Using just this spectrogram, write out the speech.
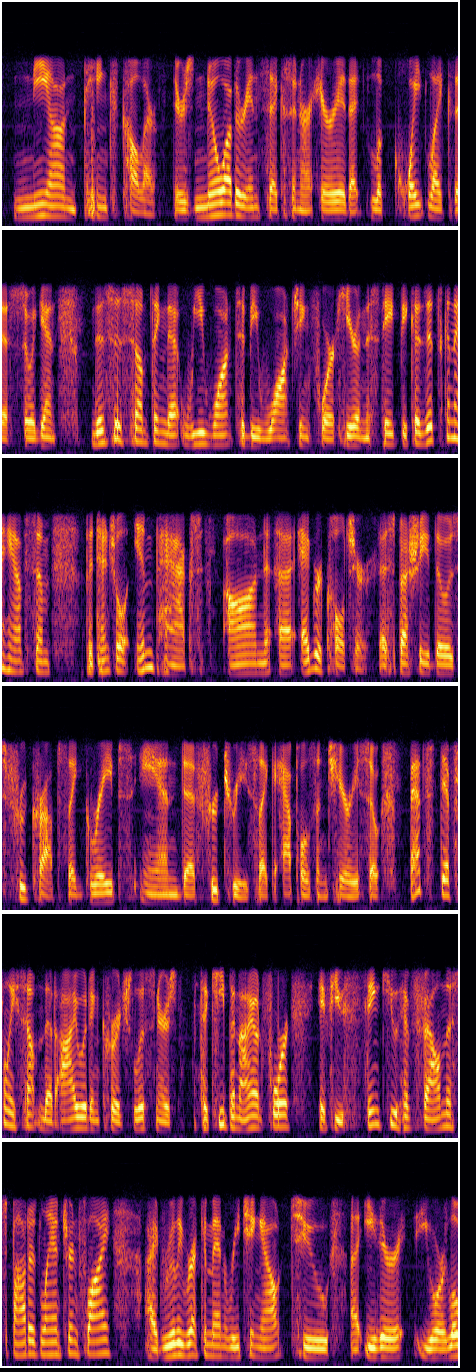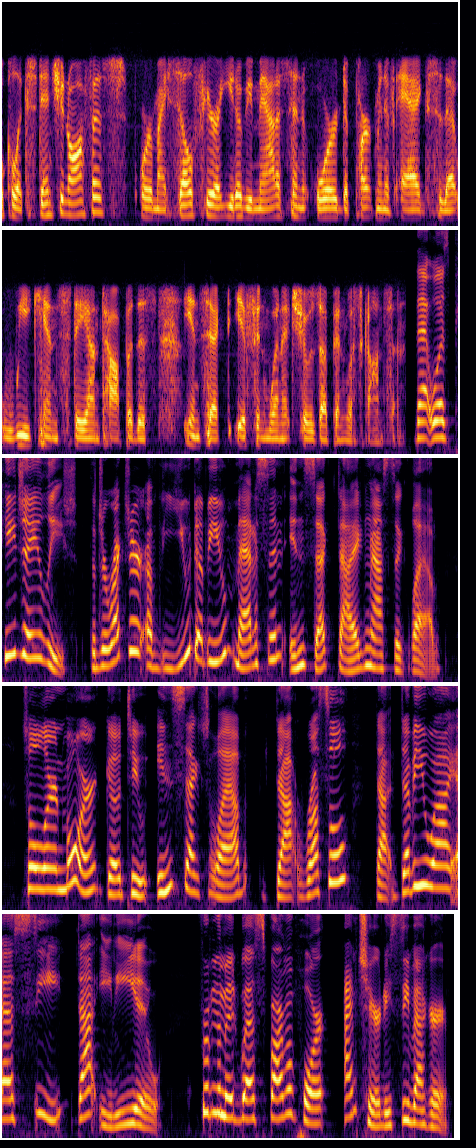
pink color. There's no other insects in our area that look quite like this. So again, this is something that we want to be watching for here in the state because it's going to have some potential impacts on uh, agriculture, especially those fruit crops like grapes and uh, fruit trees like apples and cherries. So that's definitely something that I would encourage listeners to keep an eye out for. If you think you have found the spotted lanternfly, I'd really recommend reaching out to uh, either your local extension office or myself here at UW Madison or Department of Ag so that we can stay on top of this insect if and when it shows up in Wisconsin. That was PJ Liesch, the director of the UW Madison Insect Diagnostic Lab. To learn more, go to insectlab.russell.wisc.edu. From the Midwest Farm Report, I'm Charity Seebecker.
